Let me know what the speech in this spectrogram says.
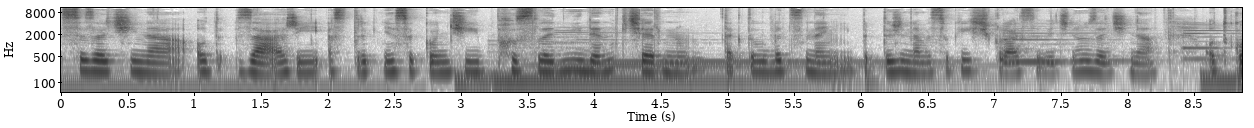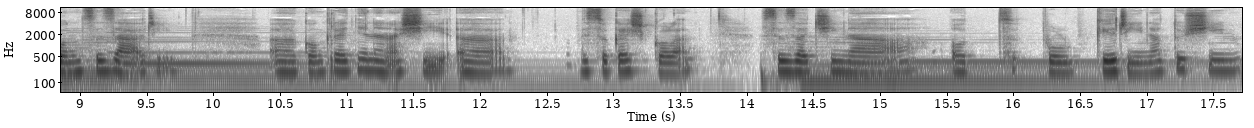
se začíná od září a striktně se končí poslední den v červnu, tak to vůbec není, protože na vysokých školách se většinou začíná od konce září. Uh, konkrétně na naší uh, vysoké škole se začíná od půlky října, tuším,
